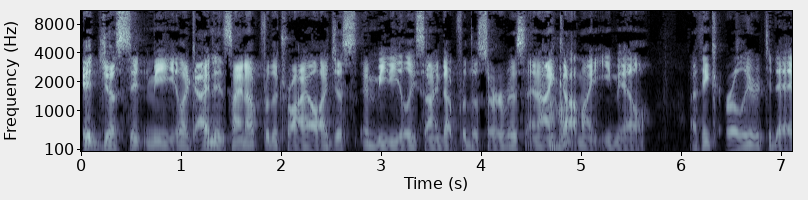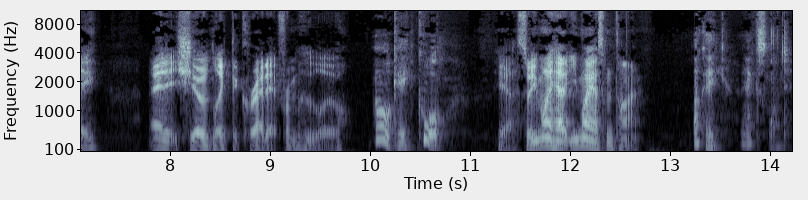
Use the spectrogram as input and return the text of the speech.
it just sent me like I didn't sign up for the trial. I just immediately signed up for the service and I uh-huh. got my email I think earlier today and it showed like the credit from Hulu. Oh, okay, cool. Yeah, so you might have you might have some time. Okay, excellent.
